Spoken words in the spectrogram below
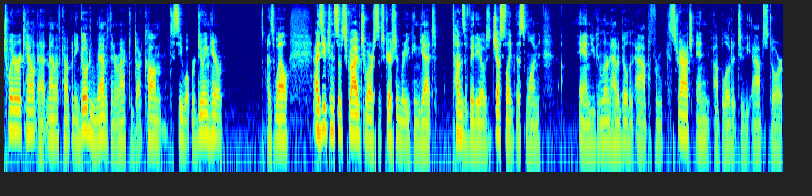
Twitter account at Mammoth Company. Go to mammothinteractive.com to see what we're doing here as well as you can subscribe to our subscription where you can get tons of videos just like this one and you can learn how to build an app from scratch and upload it to the App Store,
